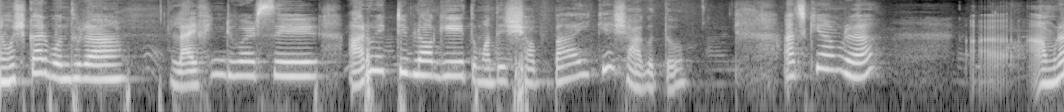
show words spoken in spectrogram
নমস্কার বন্ধুরা। লাইফ ইন ডুয়ার্সের আরও একটি ব্লগে তোমাদের সবাইকে স্বাগত। আজকে আমরা আমরা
